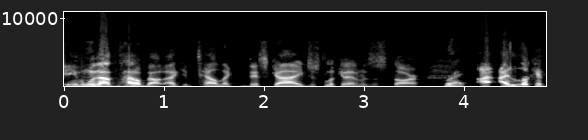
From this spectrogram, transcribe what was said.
even without the title belt, I could tell like this guy just looking at him as a star. Right. I, I look at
